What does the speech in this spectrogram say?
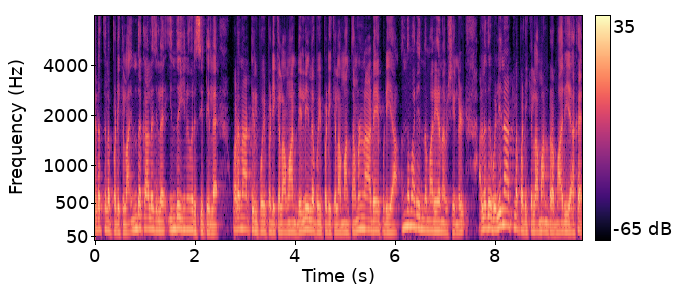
இடத்துல படிக்கலாம் இந்த காலேஜில் இந்த யூனிவர்சிட்டியில் வடநாட்டில் போய் படிக்கலாமா டெல்லியில் போய் படிக்கலாமா தமிழ்நாடே இப்படியா அந்த மாதிரி இந்த மாதிரியான விஷயங்கள் அல்லது வெளிநாட்டில் படிக்கலாமான்ற மாதிரியாக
